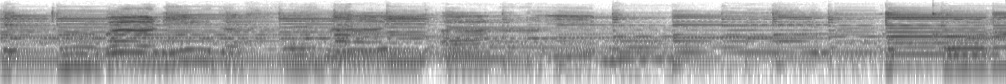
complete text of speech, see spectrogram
言葉心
